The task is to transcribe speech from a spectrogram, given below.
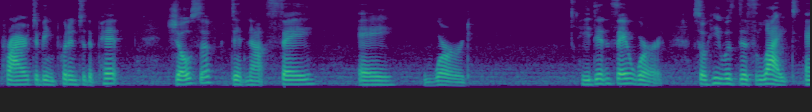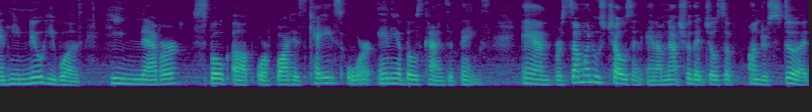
prior to being put into the pit, Joseph did not say a word. He didn't say a word. So he was disliked, and he knew he was. He never spoke up or fought his case or any of those kinds of things. And for someone who's chosen, and I'm not sure that Joseph understood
